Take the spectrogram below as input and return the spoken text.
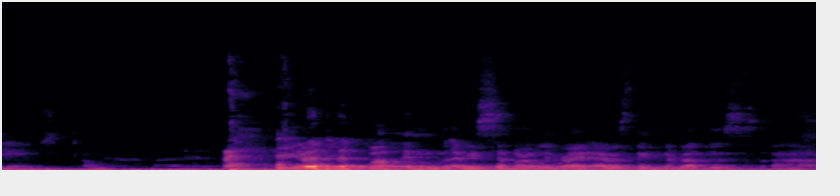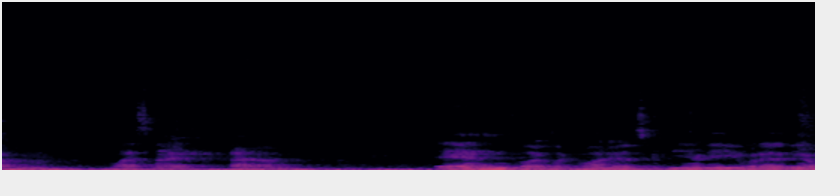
James. Yeah, well, and I mean, similarly, right? I was thinking about this um, last night, um, and I was like, "What is community? What is you know?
